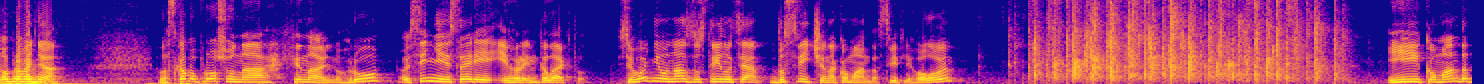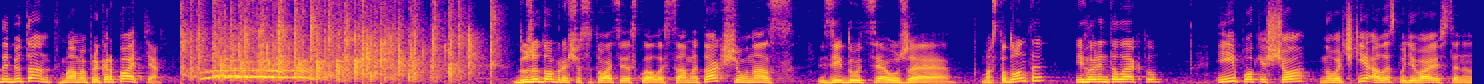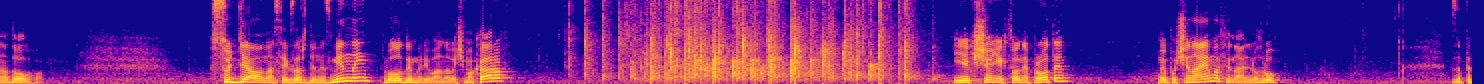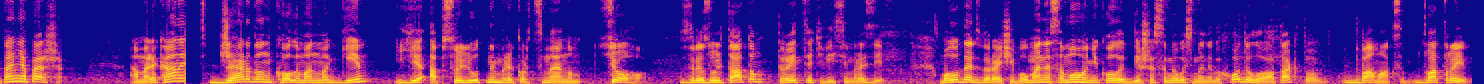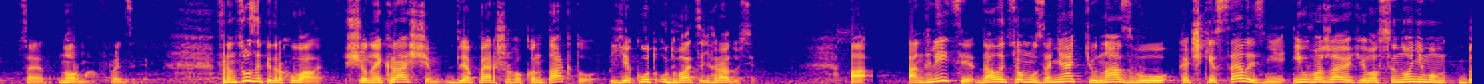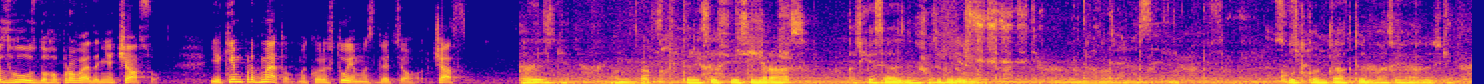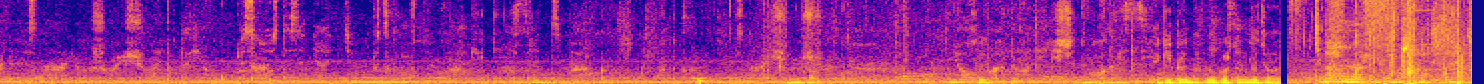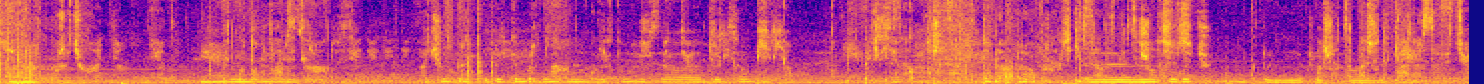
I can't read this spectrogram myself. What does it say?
Доброго дня! Ласкаво прошу на фінальну гру осінньої серії ігор інтелекту. Сьогодні у нас зустрінуться досвідчена команда Світлі голови. І команда дебютант Мами Прикарпаття. Дуже добре, що ситуація склалась саме так, що у нас зійдуться уже мастодонти ігор інтелекту. І поки що новачки, але сподіваюся, це ненадовго. Суддя у нас, як завжди, незмінний Володимир Іванович Макаров. І якщо ніхто не проти, ми починаємо фінальну гру. Запитання перше. Американець Джердон Колеман МакГі є абсолютним рекордсменом цього з результатом 38 разів. Молодець, до речі, бо у мене самого ніколи більше 7-8 не виходило, а так то 2 максимум, 2-3 це норма, в принципі. Французи підрахували, що найкращим для першого контакту є кут у 20 градусів. А англійці дали цьому заняттю назву качки селезні і вважають його синонімом безглуздого проведення часу. Яким предметом ми користуємось для цього? Час. 38 раз. Селезні, ну що це буде? Кут контакту 20 градусів. Який предмет ми використовуємо для цього? Може чухання? Ні. Під кутом 20 градусів. А чим яким предметом ми користуємося для цього? Пір'ям. Качки. Добре, а про, а про качків Е, це що? Це що? Носовичок, то ні, якщо А що це? А що правильно. таке носовичок?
